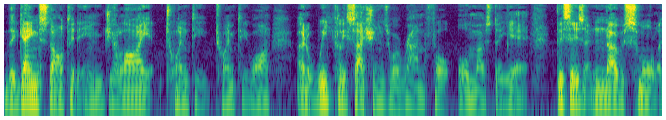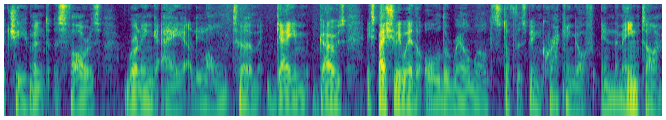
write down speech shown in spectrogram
The game started in July 2021 and weekly sessions were ran for almost a year. This is no small achievement as far as running a long term game goes, especially with all the real world stuff that's been cracking off in the meantime.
